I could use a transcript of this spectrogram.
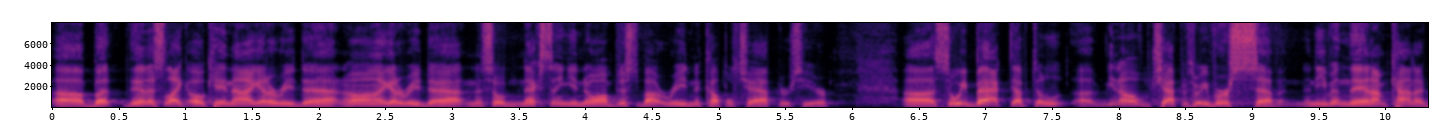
uh, but then it's like, okay, now I got to read that. Oh, I got to read that. And so next thing you know, I'm just about reading a couple chapters here. Uh, so we backed up to, uh, you know, chapter 3, verse 7. And even then, I'm kind of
